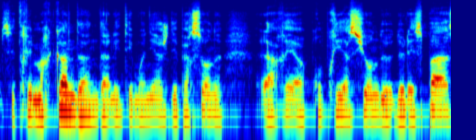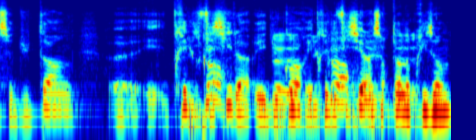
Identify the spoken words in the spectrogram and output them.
c'est très marquant dans, les témoignages des personnes. La réappropriation de, l'espace, du temps, euh, est très difficile et du corps est très difficile en sortant de, prison.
